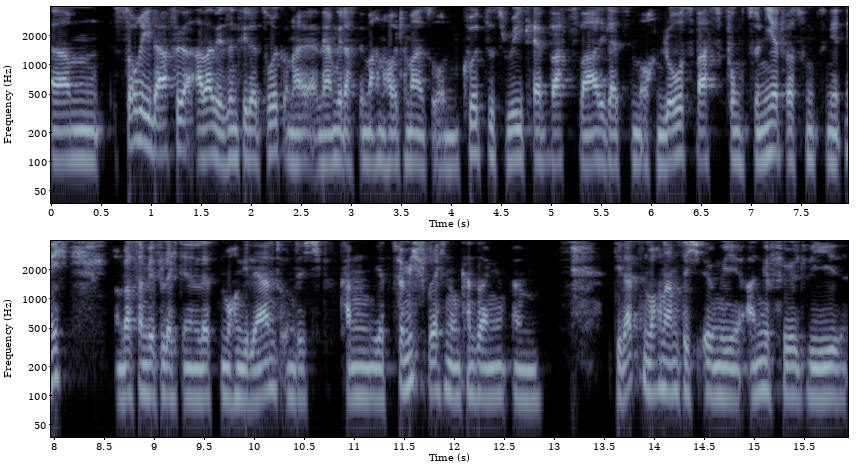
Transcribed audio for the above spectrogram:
Ähm, sorry dafür, aber wir sind wieder zurück und wir haben gedacht, wir machen heute mal so ein kurzes Recap, was war die letzten Wochen los, was funktioniert, was funktioniert nicht und was haben wir vielleicht in den letzten Wochen gelernt. Und ich kann jetzt für mich sprechen und kann sagen, ähm, die letzten Wochen haben sich irgendwie angefühlt wie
